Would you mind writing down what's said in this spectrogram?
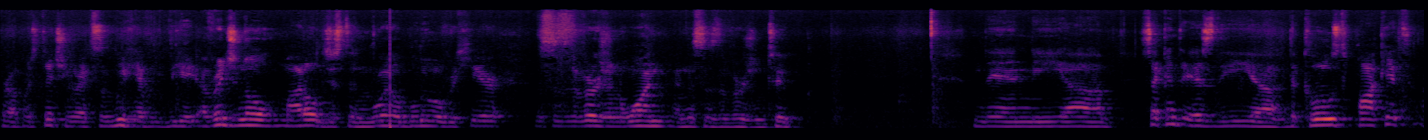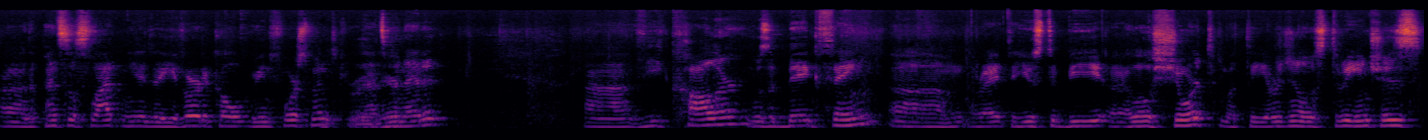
Proper stitching, right? So we have the original model, just in royal blue over here. This is the version one, and this is the version two. And then the uh, second is the uh, the closed pocket. Uh, the pencil slot needed a vertical reinforcement. It's right That's been added. Uh, the collar was a big thing, um, right? It used to be a little short, but the original was three inches,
